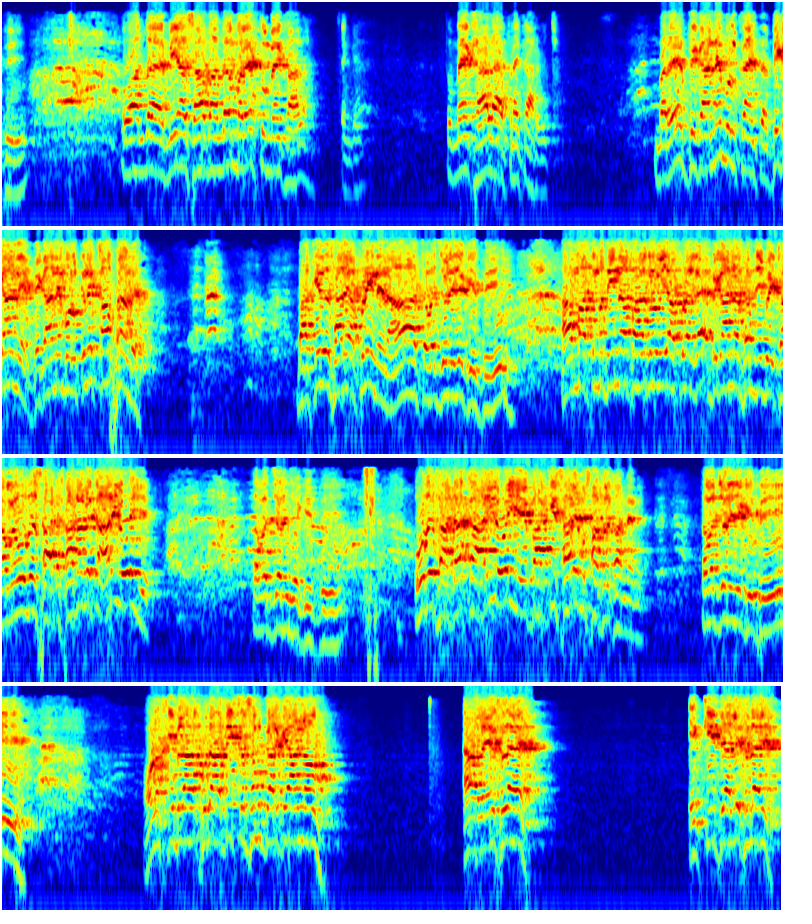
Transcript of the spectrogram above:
تھی۔ وہ آتا ہے، میاں صاحب آتا مرے، تمہیں کھا لا۔ چنگے۔ تمہیں کھا لا اپنے گھر مرے بگانے ملک بگانے بگانے ملک نے کافر باقی تو سارے اپنی نے نا، توجہ نہیں جی کی تھی ہاں مت مدینہ پاک بھی اپنا بگانا سمجھی بیٹھا ہوئے، وہ سارا گھر ہی ہوئی ہے۔ توجہ نہیں جی کی تھی وہ سارا گھر ہی ہوئی ہے، باقی سارے مسافر خانے نے۔ توجہ نہیں جی کی تھی ہوں کبلا خدا کی قسم کر کے آنا۔ ویس لے۔ ایک ہی پہ لکھنا ہے؟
